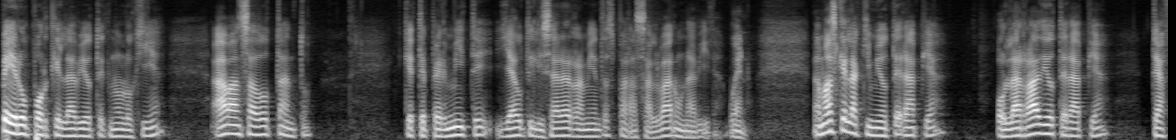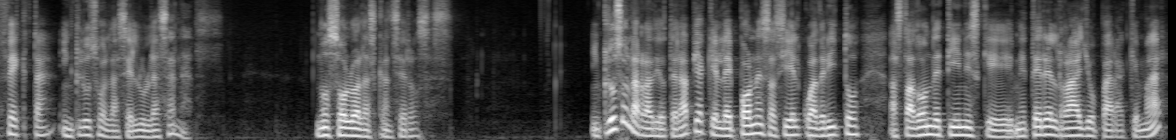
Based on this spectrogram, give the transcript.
Pero porque la biotecnología ha avanzado tanto que te permite ya utilizar herramientas para salvar una vida. Bueno, nada más que la quimioterapia o la radioterapia te afecta incluso a las células sanas, no solo a las cancerosas. Incluso la radioterapia que le pones así el cuadrito hasta dónde tienes que meter el rayo para quemar,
